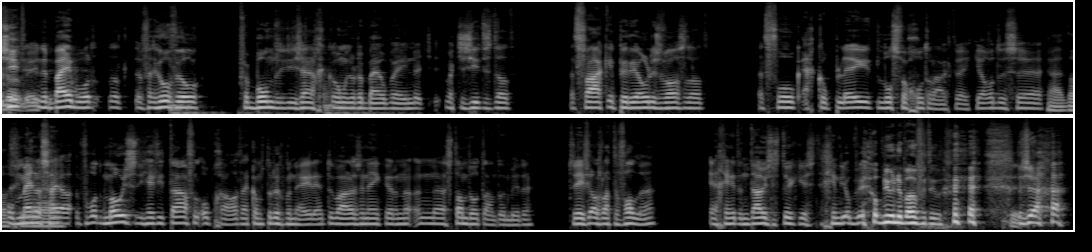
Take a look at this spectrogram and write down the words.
vermoorden. ziet in de Bijbel, dat er heel veel verbonden die zijn gekomen door de Bijbel heen. Dat je- wat je ziet is dat het vaak in periodes was dat het volk echt compleet los van God raakte, weet je wel. Dus eh, Ja, op het moment dat zij, bijvoorbeeld Mozes, die heeft die tafel opgehaald, hij kwam terug beneden en toen waren ze in één keer een, een, eh, standbeeld aan het aanbidden. Toen heeft hij alles laten vallen en ging het in duizend stukjes, ging hij op, opnieuw naar boven toe. dus ja,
